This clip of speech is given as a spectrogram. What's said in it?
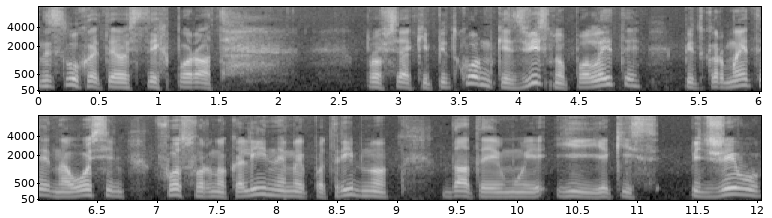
Не слухайте ось цих порад про всякі підкормки. Звісно, полити, підкормити на осінь фосфорно-калійними потрібно дати йому їй якісь підживу,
